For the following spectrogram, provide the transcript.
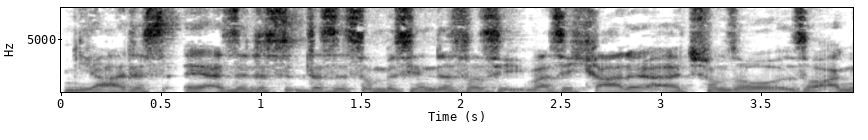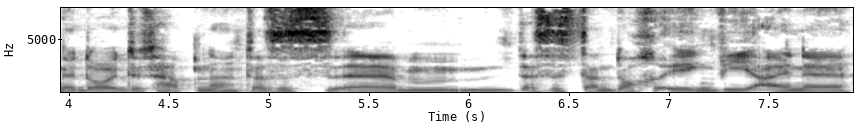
Ja, das, äh, also das, das ist so ein bisschen das, was ich, was ich gerade als schon so, so angedeutet habe, ne? Dass es, ähm, dass es dann doch irgendwie eine,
